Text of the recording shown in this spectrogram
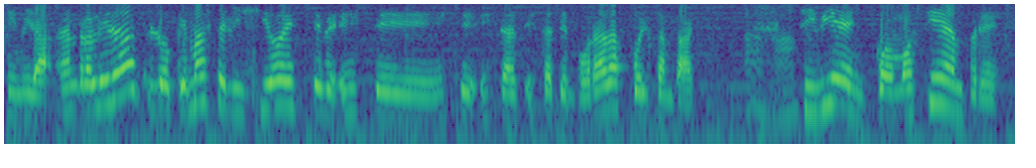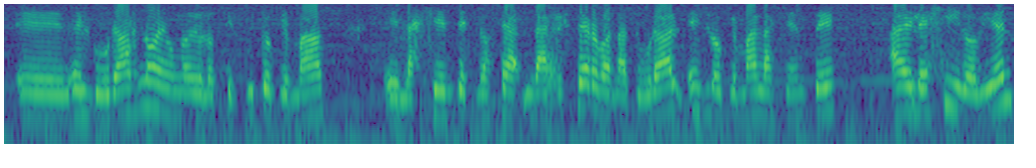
Sí, mira, en realidad lo que más eligió este, este, este esta, esta, temporada fue el champagne. Si bien, como siempre, eh, el durazno es uno de los circuitos que más eh, la gente, o sea, la reserva natural es lo que más la gente ha elegido, ¿bien?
